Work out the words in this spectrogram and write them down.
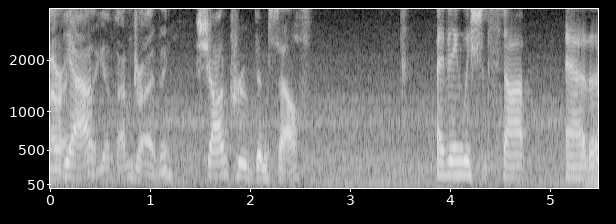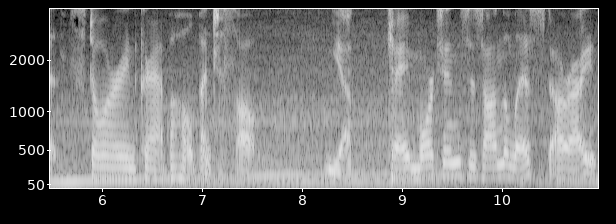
All right. Yeah. so I guess I'm driving. Sean proved himself. I think we should stop at a store and grab a whole bunch of salt. Yeah. Okay, Morton's is on the list. All right.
